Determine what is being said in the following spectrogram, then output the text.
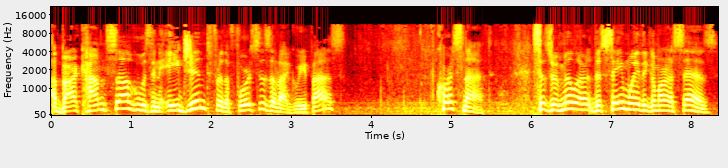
a Bar Kamsa who was an agent for the forces of Agrippas? Of course not. Says Rav Miller, the same way the Gemara says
